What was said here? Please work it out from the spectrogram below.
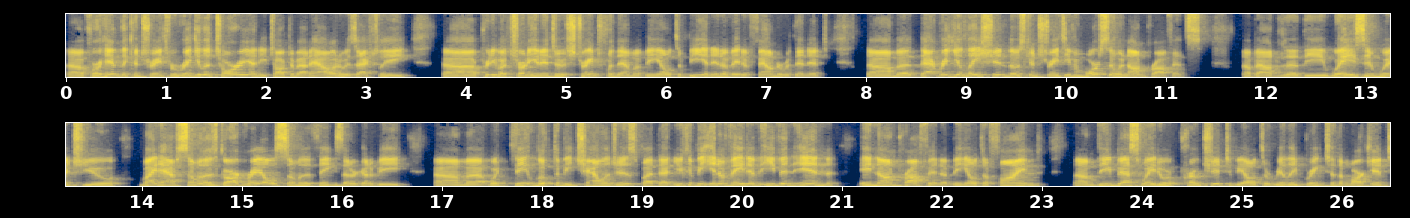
Uh, for him, the constraints were regulatory, and he talked about how it was actually uh, pretty much turning it into a strength for them of being able to be an innovative founder within it. Um, uh, that regulation, those constraints, even more so in nonprofits, about the, the ways in which you might have some of those guardrails, some of the things that are going to be um, uh, what th- look to be challenges, but that you could be innovative even in a nonprofit of being able to find um, the best way to approach it, to be able to really bring to the market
